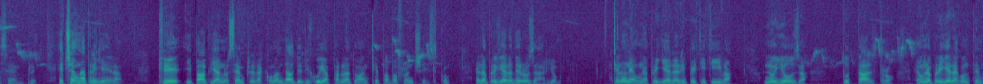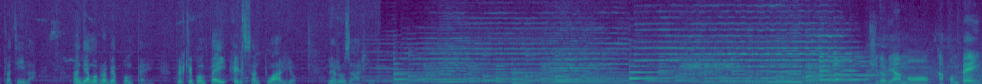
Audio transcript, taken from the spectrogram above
sempre. E c'è una preghiera che i papi hanno sempre raccomandato e di cui ha parlato anche Papa Francesco, è la preghiera del rosario, che non è una preghiera ripetitiva, noiosa, tutt'altro, è una preghiera contemplativa. Andiamo proprio a Pompei, perché Pompei è il santuario del rosario. Ci troviamo a Pompei,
